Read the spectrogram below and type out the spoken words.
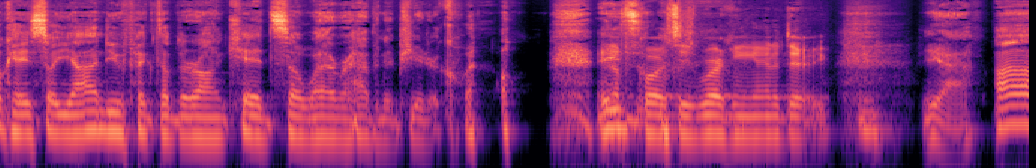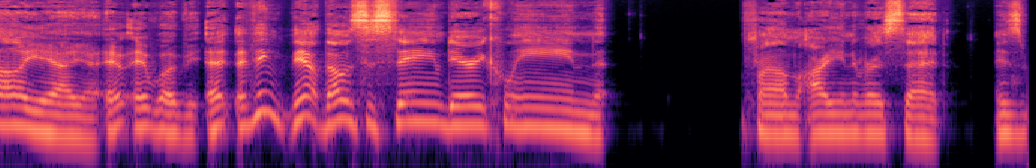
okay, so Yondu picked up the wrong kid, so whatever happened to Peter Quill? of course, he's working at a dairy. Yeah. Oh, yeah, yeah. It, it would be. I, I, think, yeah, that was the same Dairy Queen from our universe that his,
